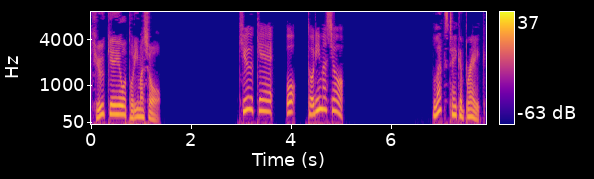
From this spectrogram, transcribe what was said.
休憩を取りましょ休憩を取りましょう。Let's take a break. う。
